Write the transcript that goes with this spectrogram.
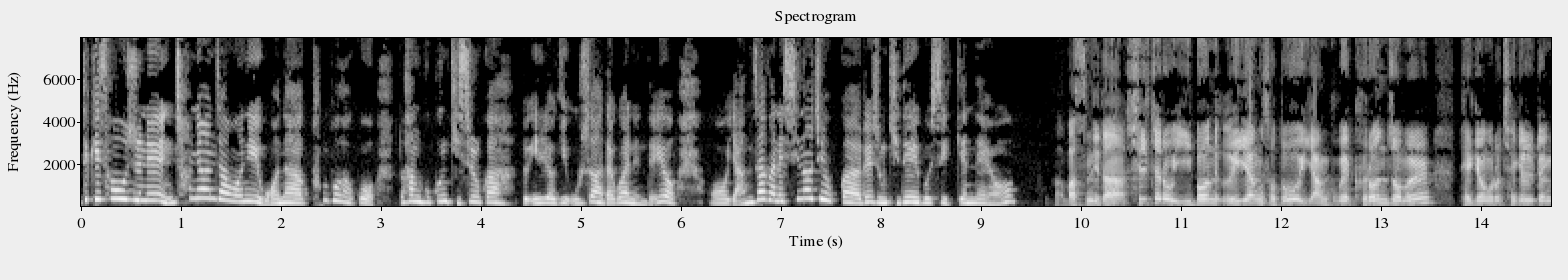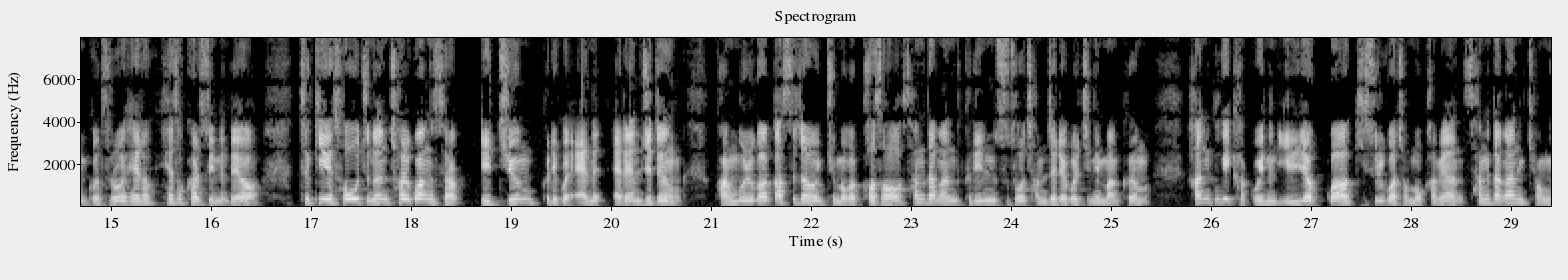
특히 서호주는 천연 자원이 워낙 풍부하고 또 한국은 기술과 또 인력이 우수하다고 하는데요. 어, 양자 간의 시너지 효과를 좀 기대해 볼 수 있겠네요. 아, 맞습니다. 실제로 이번 의향서도 양국의 그런 점을 배경으로 체결된 것으로 해석, 할수 있는데요. 특히 서호주는 철광석, 리튬, 그리고 LNG 등 광물과 가스 자원 규모가 커서 상당한 그린 수소 잠재력을 지닌 만큼 한국이 갖고 있는 인력과 기술과 접목하면 상당한 경,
